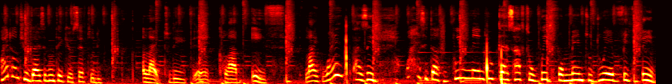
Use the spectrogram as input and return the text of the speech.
why don't you guys even take yourself to the like to the uh, club is Like why? As in, why is it that women you guys have to wait for men to do everything?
